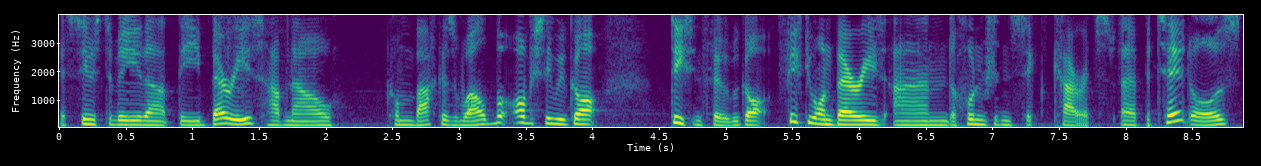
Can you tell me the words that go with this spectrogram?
It seems to be that the berries have now come back as well, but obviously we've got decent food. We've got 51 berries and 106 carrots. Uh, potatoes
